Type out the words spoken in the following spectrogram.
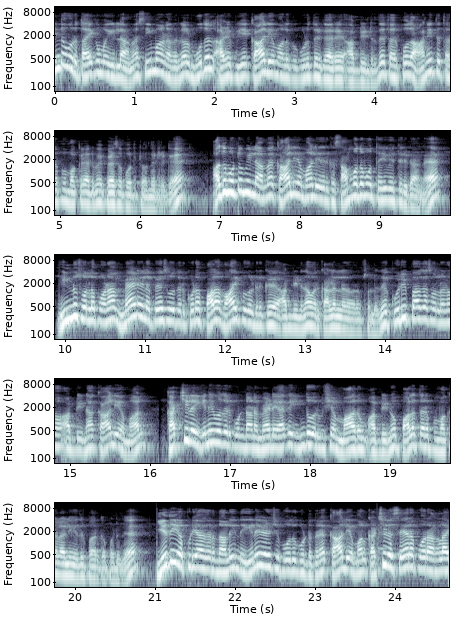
எந்த ஒரு தயக்கமும் இல்லாமல் சீமானவர்கள் முதல் அழைப்பையே காளியம்மாளுக்கு கொடுத்திருக்காரு அப்படின்றது தற்போது அனைத்து தரப்பு மக்களிடமே பேசப்பட்டுட்டு வந்துட்டு இருக்கு. அது மட்டும் இல்லாமல் காளியம்மாள் இதற்கு சம்மதமும் தெரிவித்திருக்காங்க. இன்னும் சொல்ல போனால் மேடையில் பேசுவதற்கு கூட பல வாய்ப்புகள் இருக்கு அப்படின்னு தான் ஒரு கல நிலவரம் சொல்லுது. குறிப்பாக சொல்லணும் அப்படின்னா காளியம்மாள் கட்சியில் இணைவதற்கு உண்டான மேடையாக இந்த ஒரு விஷயம் மாறும் அப்படின்னும் பல தரப்பு மக்களாலையும் எதிர்பார்க்கப்படுது. எது எப்படியாக இருந்தாலும் இந்த இணையெழுச்சி பொதுக்கூட்டத்தில் காளியம்மாள் கட்சியில் சேர போகிறாங்களா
